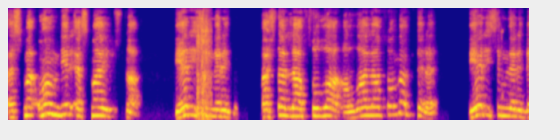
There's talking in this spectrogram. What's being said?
Esma 11 Esma-i Hüsna. Diğer isimleri başta lafzullah, Allah lafz olmak üzere diğer isimleri de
